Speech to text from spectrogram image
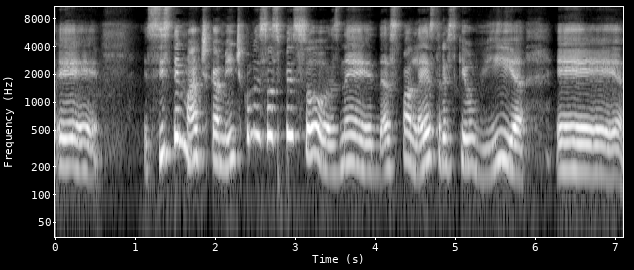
é, sistematicamente como essas pessoas, né? Das palestras que eu via, é,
